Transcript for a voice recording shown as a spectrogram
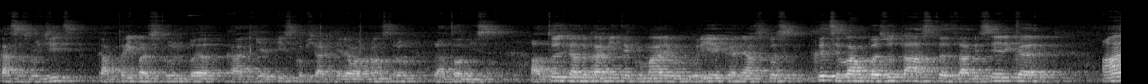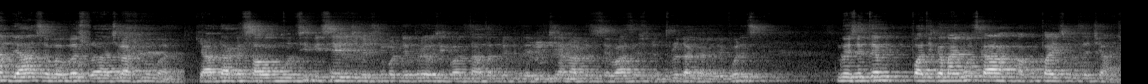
ca să slujiți ca primă slujbă ca arhiepiscop și arhiereu al nostru la Tomis. Atunci mi-aduc aminte cu mare bucurie că ne-a spus câți v-am văzut astăzi la biserică, an de an să vă văd la același număr. Chiar dacă s-au înmulțit bisericile și numărul de preoți în Constanța prin vrednicia noastră să se vasă și prin truda care le depuneți, noi suntem poate că mai mulți ca acum 14 ani.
